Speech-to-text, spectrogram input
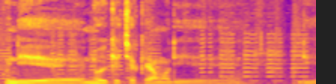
quindi noi che cerchiamo di, di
